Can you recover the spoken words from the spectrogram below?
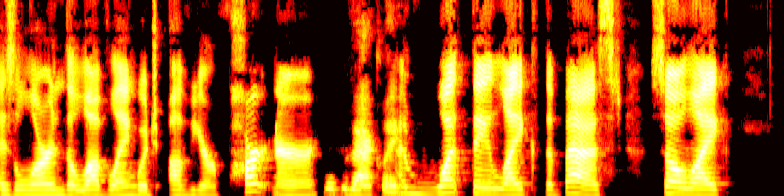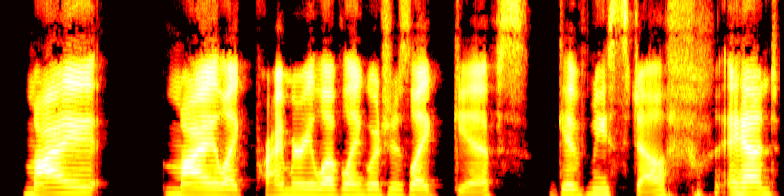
is learn the love language of your partner exactly. and what they like the best. So like my my like primary love language is like gifts give me stuff. And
